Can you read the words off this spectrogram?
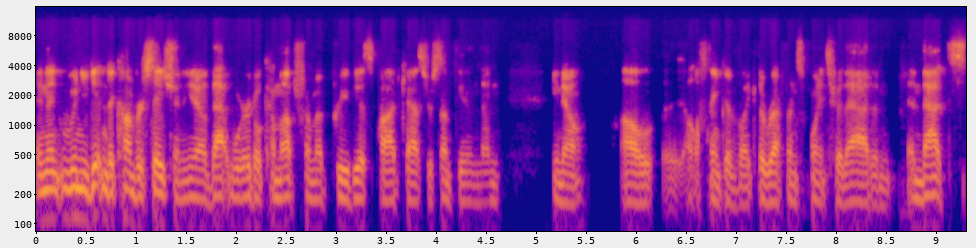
and then when you get into conversation you know that word will come up from a previous podcast or something and then you know I'll I'll think of like the reference points for that and and that's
